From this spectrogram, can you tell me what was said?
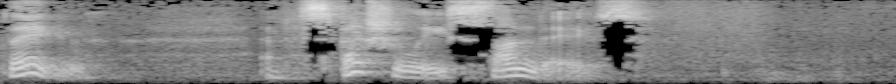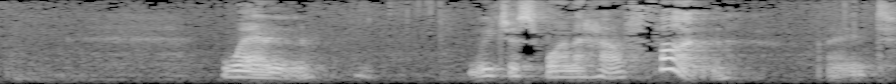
thing, and especially Sundays when we just want to have fun, right?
